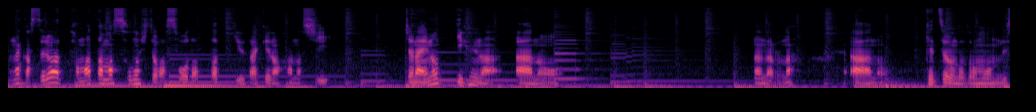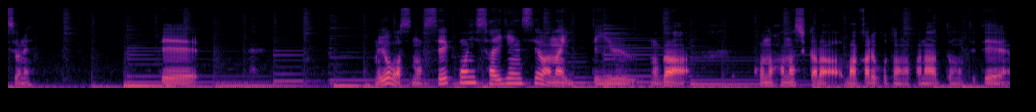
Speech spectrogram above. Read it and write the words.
なんかそれはたまたまその人がそうだったっていうだけの話じゃないのっていうふうな、あの、なんだろうな、あの、結論だと思うんですよね。で、要はその成功に再現性はないっていうのが、この話から分かることなのかなと思ってて、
